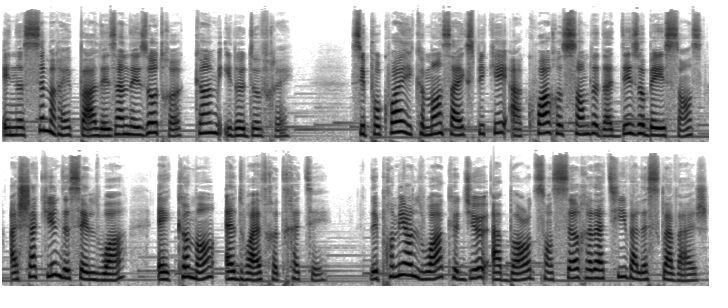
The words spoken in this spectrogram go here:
et ne s'aimerait pas les uns les autres comme il le devrait. C'est pourquoi il commence à expliquer à quoi ressemble la désobéissance à chacune de ces lois et comment elle doit être traitée. Les premières lois que Dieu aborde sont celles relatives à l'esclavage,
